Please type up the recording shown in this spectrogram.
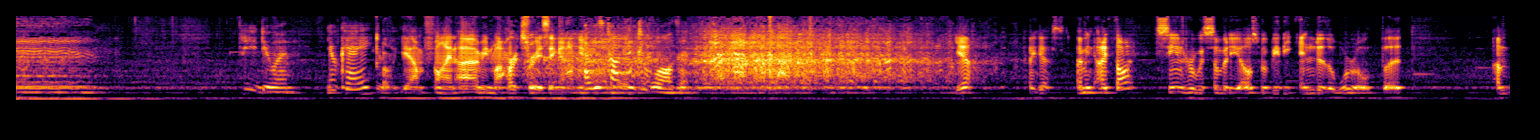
okay? Oh, yeah, I'm fine. I mean, my heart's racing. I I was talking to Walden. Yeah, I guess. I mean, I thought seeing her with somebody else would be the end of the world, but I'm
